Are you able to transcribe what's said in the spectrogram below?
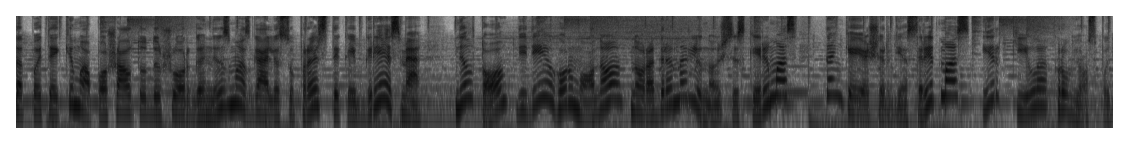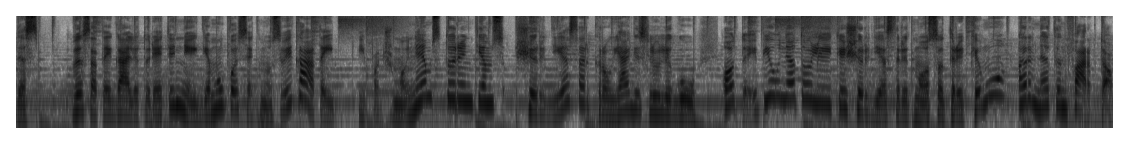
tad patekimą po šaltų dušų organizmas gali suprasti kaip grėsmę. Dėl to didėja hormono noradrenalino išsiskirimas, tankėja širdies ritmas ir kyla kraujospūdis. Visa tai gali turėti neigiamų pasiekmių sveikatai, ypač žmonėms turintiems širdies ar kraujagyslių lygų, o taip jau netoli iki širdies ritmo sutrikimų ar net infarkto.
